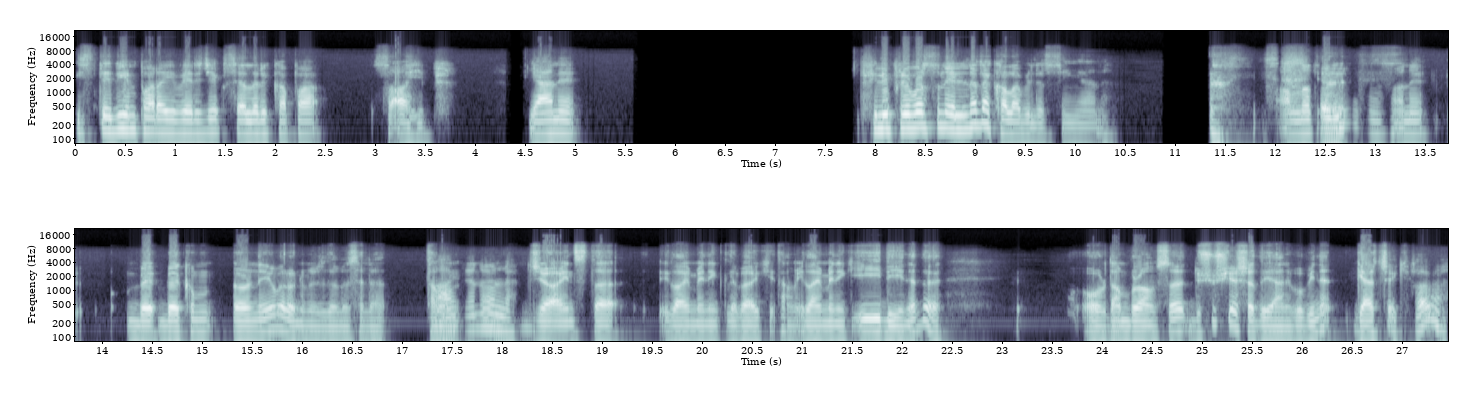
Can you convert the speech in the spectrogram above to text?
istediğin parayı verecek salary cap'a sahip? Yani Philip Rivers'ın eline de kalabilirsin yani. Anlatabiliyor muyum? Hani Be- Beckham örneği var önümüzde mesela. Tamam aynen öyle. Giants'ta Eli Manning'le belki tamam Eli Manning iyiydi yine de oradan Browns'a düşüş yaşadı yani bu bir ne? Gerçek. Tabii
